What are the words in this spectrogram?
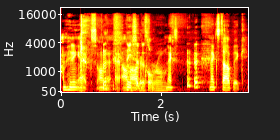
I'm hitting X on the, on the said that's article. wrong. Next, next topic.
